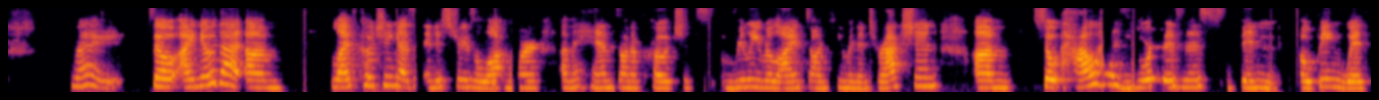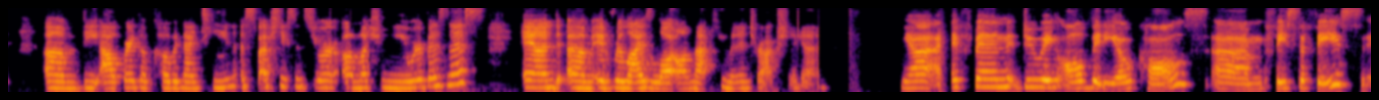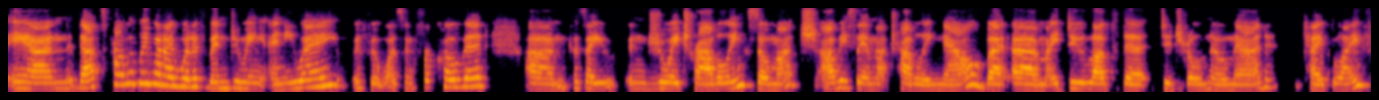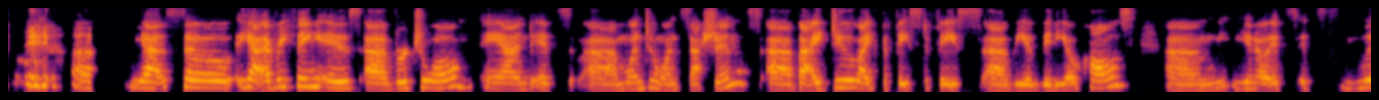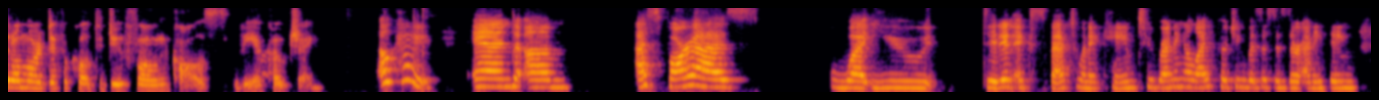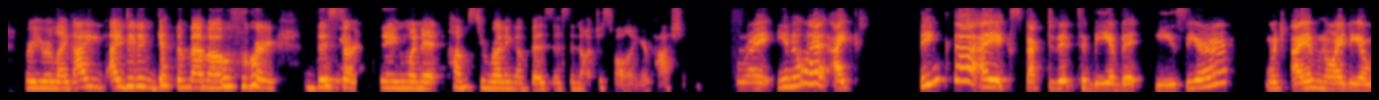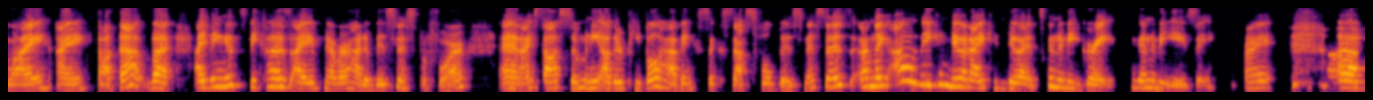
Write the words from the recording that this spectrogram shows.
Right. So i know that um life coaching as an industry is a lot more of a hands-on approach it's really reliant on human interaction um, so, how has your business been coping with um, the outbreak of COVID 19, especially since you're a much newer business and um, it relies a lot on that human interaction again? Yeah, I've been doing all video calls face to face, and that's probably what I would have been doing anyway if it wasn't for COVID, because um, I enjoy traveling so much. Obviously, I'm not traveling now, but um, I do love the digital nomad type life. uh, yeah, so yeah, everything is uh, virtual and it's one to one sessions, uh, but I do like the face to face via video calls. Um, you know, it's it's a little more difficult to do phone calls via coaching. Okay, and um, as far as what you didn't expect when it came to running a life coaching business is there anything where you're like i i didn't get the memo for this certain thing when it comes to running a business and not just following your passion? Right. You know what? I think that i expected it to be a bit easier which I have no idea why I thought that, but I think it's because I've never had a business before and I saw so many other people having successful businesses. And I'm like, oh, they can do it, I can do it. It's going to be great. It's going to be easy, right? Um,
